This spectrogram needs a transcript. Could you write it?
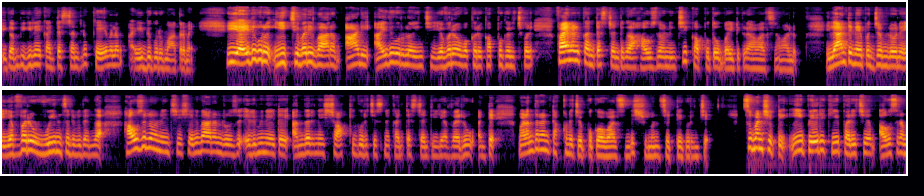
ఇక మిగిలే కంటెస్టెంట్లు కేవలం ఐదుగురు మాత్రమే. ఈ ఐదుగురు ఈ చివరి వారం ఆడి ఐదుగురులో నుంచి ఎవరో ఒకరు కప్పు గెలుచుకొని ఫైనల్ కంటెస్టెంట్గా హౌస్లో నుంచి కప్పుతో బయటికి రావాల్సిన వాళ్ళు. ఇలాంటి నేపథ్యంలోనే ఎవ్వరూ ఊహించని విధంగా. హౌస్లో నుంచి శనివారం రోజు ఎలిమినేట్ అయి అందరినీ షాక్కి గురి చేసిన కంటెస్టెంట్ ఎవరు అంటే మనందరం టక్కున చెప్పుకోవాల్సింది సుమన్ శెట్టి గురించే. సుమన్ శెట్టి ఈ పేరుకి పరిచయం అవసరం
